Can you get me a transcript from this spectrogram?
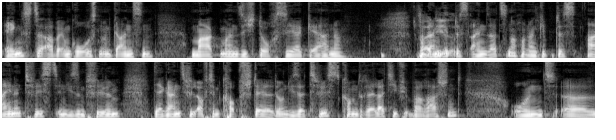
Ängste, aber im Großen und Ganzen mag man sich doch sehr gerne. Und dann gibt es einen Satz noch und dann gibt es einen Twist in diesem Film, der ganz viel auf den Kopf stellt. Und dieser Twist kommt relativ überraschend und äh,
